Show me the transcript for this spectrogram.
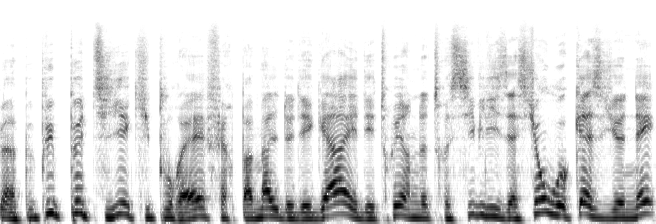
un peu plus petits et qui pourraient faire pas mal de dégâts et détruire notre civilisation ou occasionner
